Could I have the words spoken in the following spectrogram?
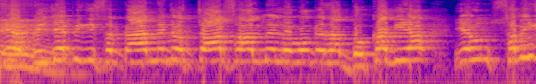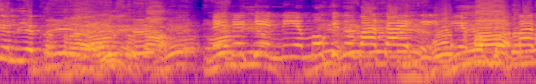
ये बीजेपी की सरकार ने जो चार साल में लोगों के साथ धोखा किया ये उन सभी के लिए खतरा है। नहीं देखिए नियमों की तो बात आएगी नियमों की तो बात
